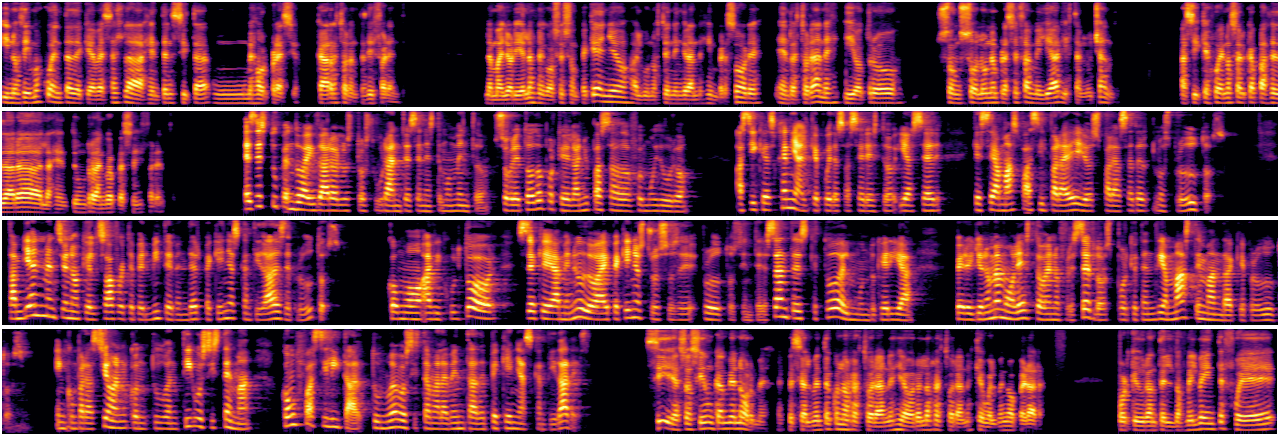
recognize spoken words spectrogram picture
y nos dimos cuenta de que a veces la gente necesita un mejor precio. Cada restaurante es diferente. La mayoría de los negocios son pequeños, algunos tienen grandes inversores en restaurantes y otros son solo una empresa familiar y están luchando. Así que es bueno ser capaz de dar a la gente un rango de precios diferente. Es estupendo ayudar a los restaurantes en este momento, sobre todo porque el año pasado fue muy duro. Así que es genial que puedas hacer esto y hacer que sea más fácil para ellos para hacer los productos. También mencionó que el software te permite vender pequeñas cantidades de productos. Como agricultor, sé que a menudo hay pequeños trozos de productos interesantes que todo el mundo quería, pero yo no me molesto en ofrecerlos porque tendría más demanda que productos. En comparación con tu antiguo sistema, ¿cómo facilita tu nuevo sistema la venta de pequeñas cantidades? Sí, eso ha sido un cambio enorme, especialmente con los restaurantes y ahora los restaurantes que vuelven a operar. Porque durante el 2020 fue,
